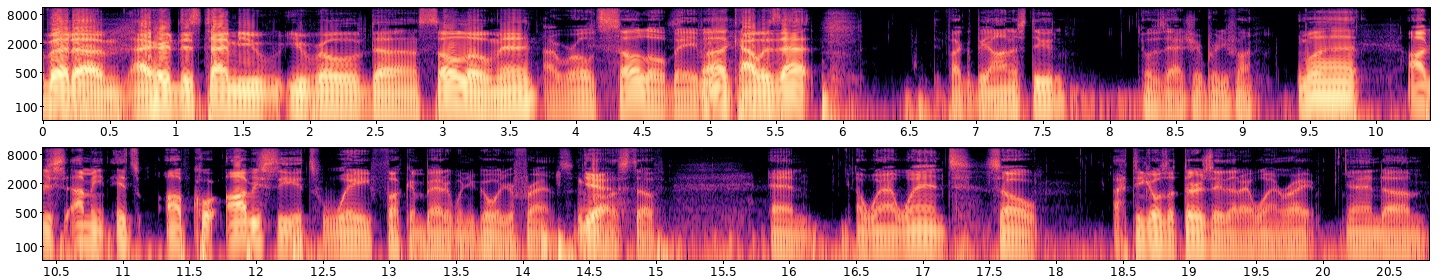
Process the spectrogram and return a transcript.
but um, I heard this time you you rolled uh, solo, man. I rode solo, baby. Fuck, how was that? If I could be honest, dude, it was actually pretty fun. What? Obviously, I mean, it's of course, obviously, it's way fucking better when you go with your friends. And Yeah. stuff. And uh, when I went, so I think it was a Thursday that I went, right? And um,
